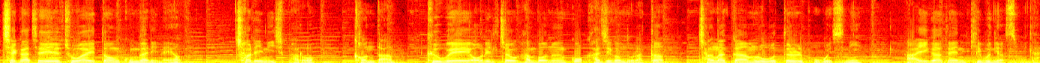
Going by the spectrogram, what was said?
제가 제일 좋아했던 공간이네요. 철인 28호, 건담, 그 외에 어릴 적 한 번은 꼭 가지고 놀았던 장난감 로봇들을 보고 있으니 아이가 된 기분이었습니다.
